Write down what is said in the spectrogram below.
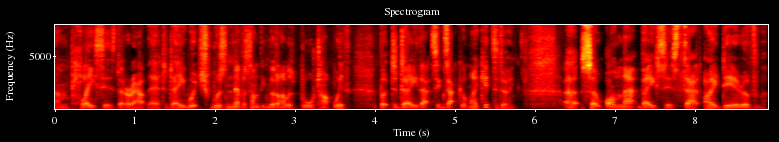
um, places that are out there today, which was never something that I was brought up with. But today, that's exactly what my kids are doing. Uh, so, on that basis, that idea of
